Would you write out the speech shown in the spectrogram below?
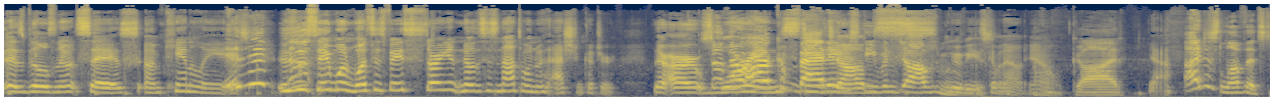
as Bill's note says, um, cannily. Is it? Is No. the same one? What's his face starring in? No, this is not the one with Ashton Kutcher. There are So there are combating Steve Jobs Stephen Jobs movies. coming out. Yeah, Oh God, yeah. I just love that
